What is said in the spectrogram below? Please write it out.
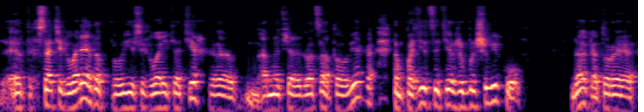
Это, кстати говоря, это, если говорить о тех, о начале 20 века, там позиции тех же большевиков, да, которые,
